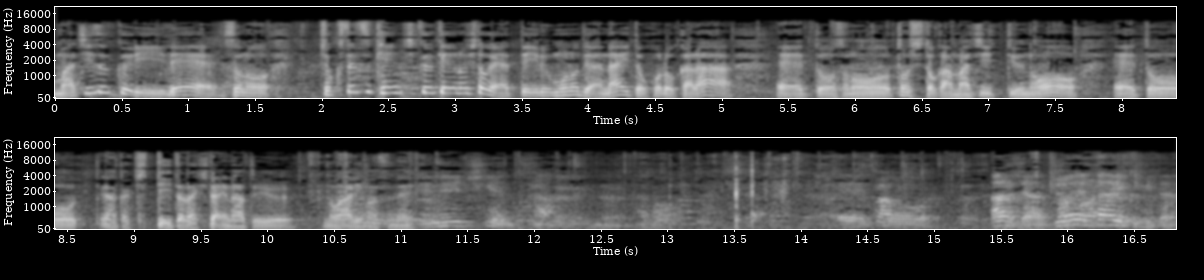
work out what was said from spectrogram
まちづくりでその直接建築系の人がやっているものではないところから、えっとその都市とか町っていうのを、えっとなんか切っていただきたいなというのはありますね。NHK のさあのえっ、とあるじゃん。上映体育みたいな。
